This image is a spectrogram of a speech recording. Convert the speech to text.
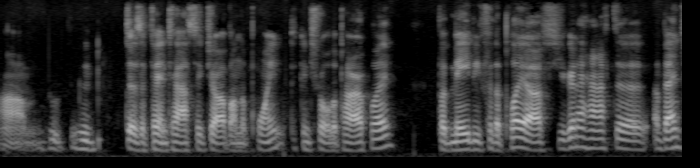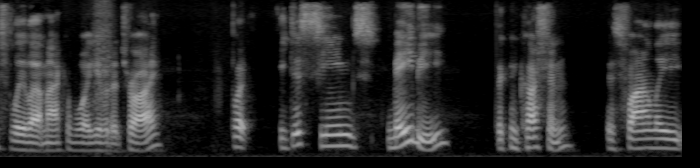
um, who, who does a fantastic job on the point to control the power play. But maybe for the playoffs, you're going to have to eventually let McAvoy give it a try. But it just seems maybe the concussion is finally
